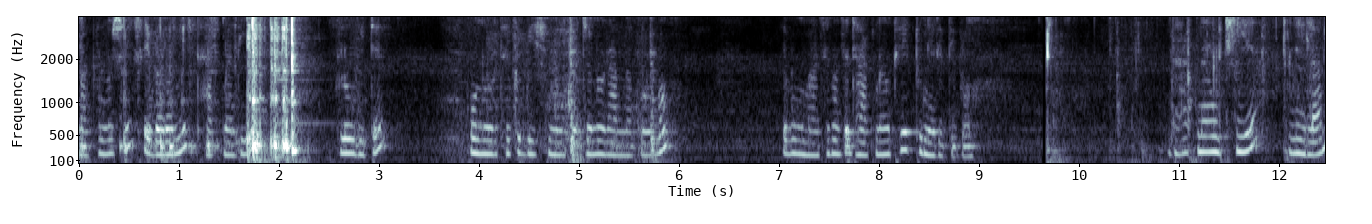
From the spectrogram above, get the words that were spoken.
মাখানো শেষ, এবার আমি ঢাকনা দিয়ে স্লো হিটে পনেরো থেকে বিশ মিনিটের জন্য রান্না করব। এবং মাঝে মাঝে ঢাকনা উঠিয়ে একটু নেড়ে দিব। ঢাকনা উঠিয়ে নিলাম।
